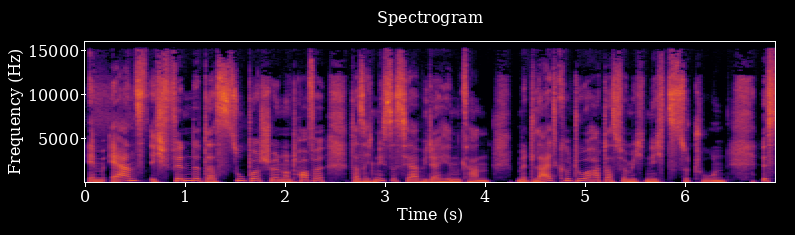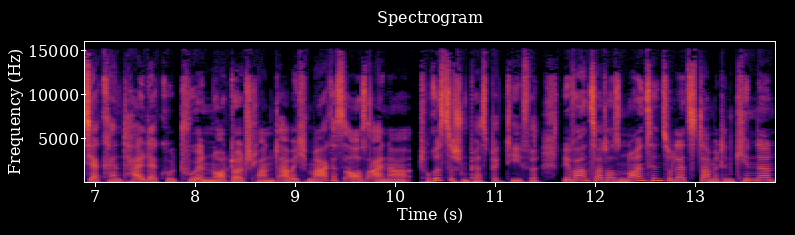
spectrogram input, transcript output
Im Ernst, ich finde das super schön und hoffe, dass ich nächstes Jahr wieder hin kann. Mit Leitkultur hat das für mich nichts zu tun. Ist ja kein Teil der Kultur in Norddeutschland, aber ich mag es aus einer touristischen Perspektive. Wir waren 2019 zuletzt da mit den Kindern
